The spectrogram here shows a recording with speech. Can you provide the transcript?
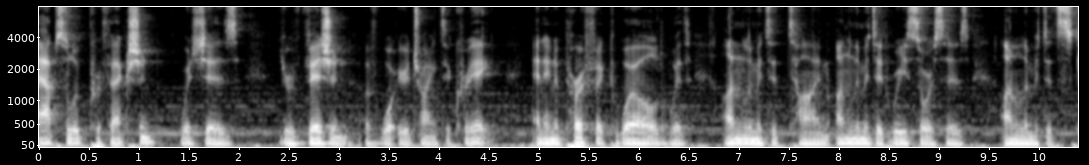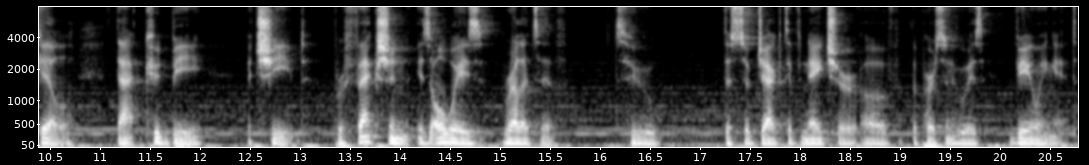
Absolute perfection, which is your vision of what you're trying to create. And in a perfect world with unlimited time, unlimited resources, unlimited skill, that could be achieved. Perfection is always relative to the subjective nature of the person who is viewing it,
